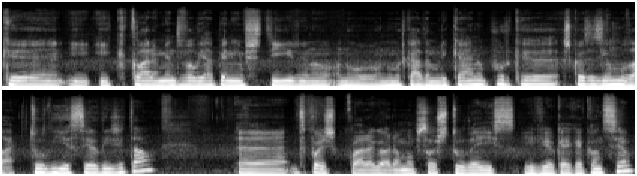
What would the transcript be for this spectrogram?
que, e, e que claramente valia a pena investir no, no, no mercado americano porque as coisas iam mudar, tudo ia ser digital. Uh, depois, claro, agora uma pessoa estuda isso e vê o que é que aconteceu.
